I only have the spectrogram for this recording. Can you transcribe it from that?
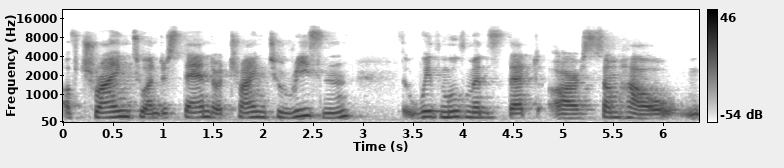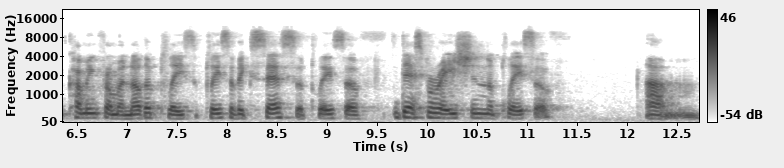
of trying to understand or trying to reason with movements that are somehow coming from another place, a place of excess, a place of desperation, a place of um,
